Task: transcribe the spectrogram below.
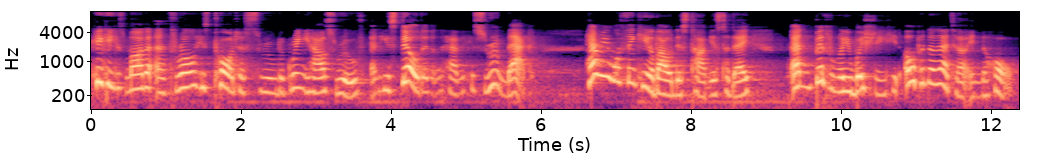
kicking his mother and thrown his tortoise through the greenhouse roof, and he still didn't have his room back. Harry was thinking about this time yesterday, and bitterly wishing he'd opened the letter in the hall.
